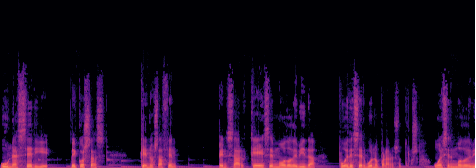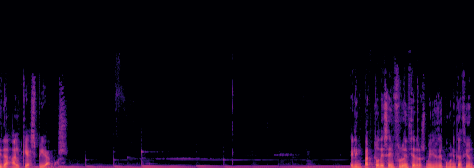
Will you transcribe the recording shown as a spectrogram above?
una serie de cosas que nos hacen pensar que ese modo de vida puede ser bueno para nosotros o es el modo de vida al que aspiramos. El impacto de esa influencia de los medios de comunicación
